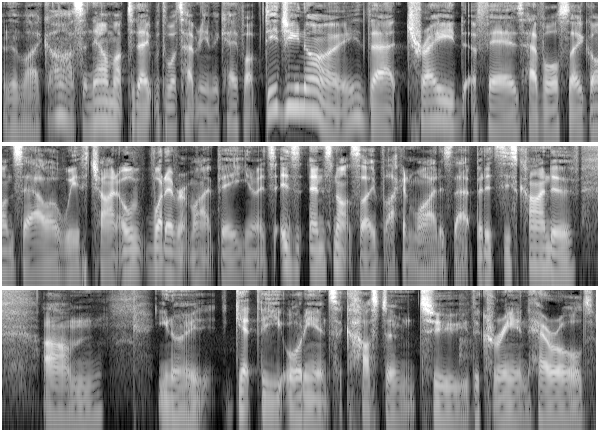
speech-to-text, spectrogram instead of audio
And they're like, oh, so now I'm up to date with what's happening in the K pop. Did you know that trade affairs have also gone sour with China or whatever it might be? You know, it's, it's and it's not so black and white as that, but it's this kind of, um, you know, get the audience accustomed to the Korean Herald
